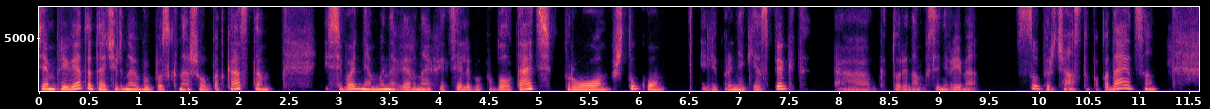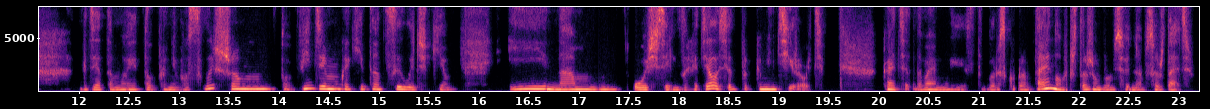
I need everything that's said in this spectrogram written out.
Всем привет! Это очередной выпуск нашего подкаста. И сегодня мы, наверное, хотели бы поболтать про штуку или про некий аспект, а, который нам в последнее время супер часто попадается. Где-то мы то про него слышим, то видим какие-то ссылочки. И нам очень сильно захотелось это прокомментировать. Катя, давай мы с тобой раскроем тайну. Что же мы будем сегодня обсуждать?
